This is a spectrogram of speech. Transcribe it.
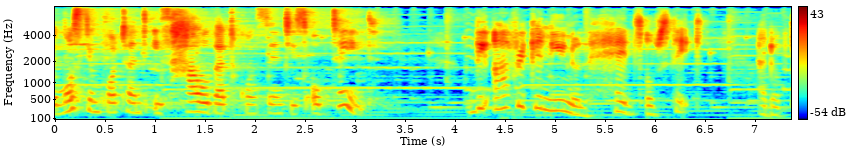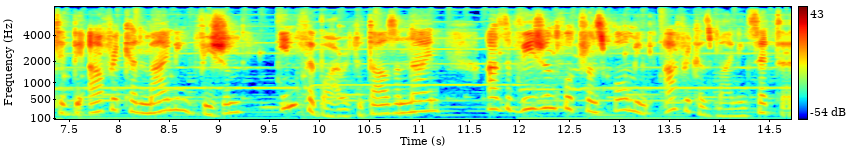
the most important is how that consent is obtained. The African Union heads of state adopted the African Mining Vision in February 2009 as a vision for transforming Africa's mining sector.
